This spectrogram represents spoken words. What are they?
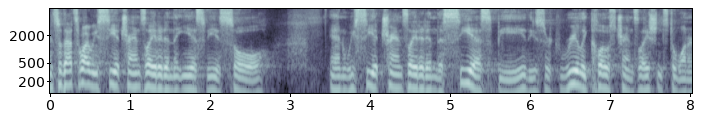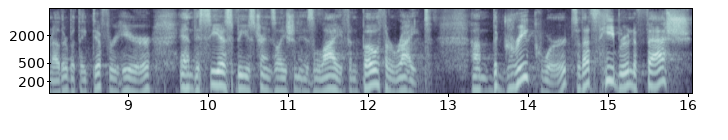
And so that's why we see it translated in the ESV as soul and we see it translated in the CSB. These are really close translations to one another, but they differ here. And the CSB's translation is life, and both are right. Um, the Greek word, so that's Hebrew, nephesh,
